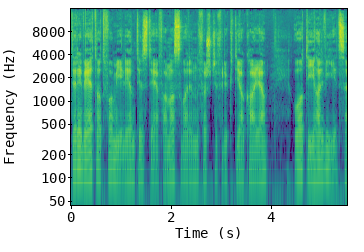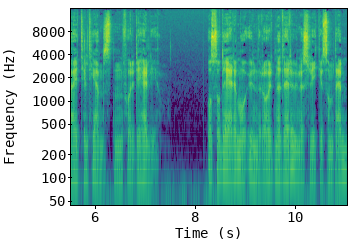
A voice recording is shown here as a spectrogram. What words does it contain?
Dere vet at familien til Stefanas var en førstefrukt i Akaya, og at de har viet seg til tjenesten for de hellige. Også dere må underordne dere under slike som dem,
